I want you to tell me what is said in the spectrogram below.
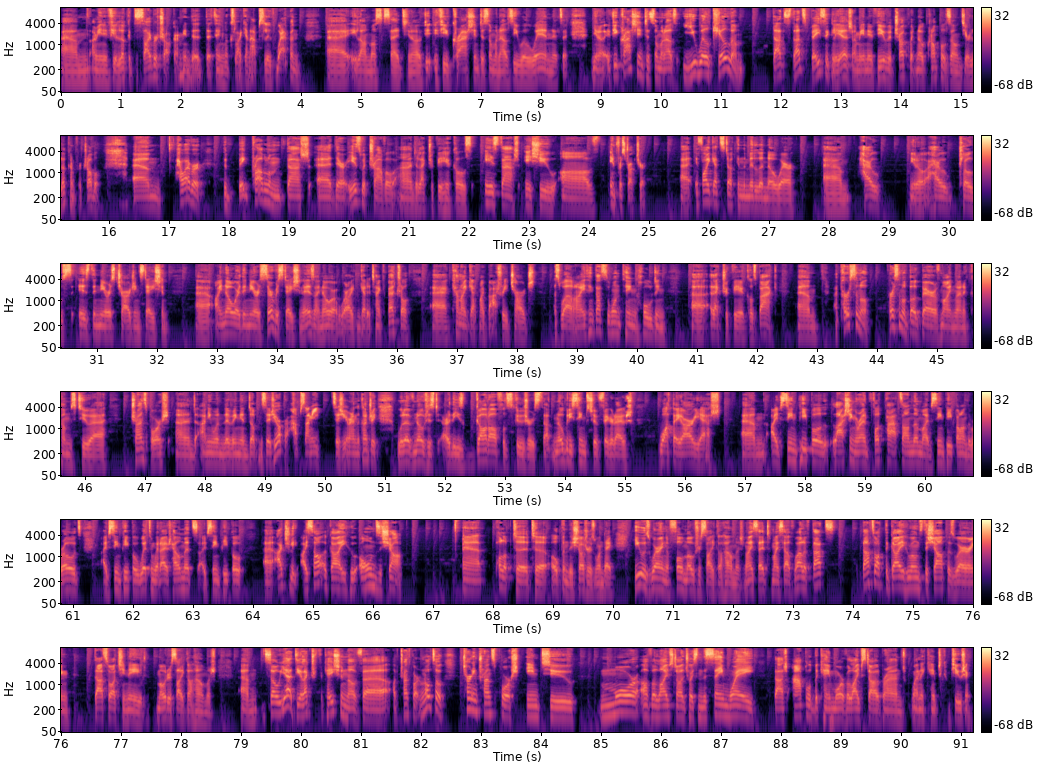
Um, I mean, if you look at the Cybertruck, I mean, the, the thing looks like an absolute weapon. Uh, Elon Musk said, you know, if you, if you crash into someone else, you will win. It's a, you know, if you crash into someone else, you will kill them that's that's basically it. I mean, if you have a truck with no crumple zones, you're looking for trouble. Um, however, the big problem that uh, there is with travel and electric vehicles is that issue of infrastructure. Uh, if I get stuck in the middle of nowhere, um, how you know how close is the nearest charging station? Uh, I know where the nearest service station is. I know where, where I can get a tank of petrol. Uh, can I get my battery charged as well? And I think that's the one thing holding uh, electric vehicles back. Um, a personal personal bugbear of mine when it comes to uh, transport, and anyone living in Dublin City or perhaps any city around the country will have noticed are these god awful scooters that nobody seems to have figured out what they are yet. Um, I've seen people lashing around footpaths on them. I've seen people on the roads. I've seen people with and without helmets. I've seen people. Uh, actually, I saw a guy who owns a shop uh, pull up to to open the shutters one day. He was wearing a full motorcycle helmet, and I said to myself, "Well, if that's if that's what the guy who owns the shop is wearing, that's what you need: motorcycle helmet." Um, so yeah, the electrification of uh, of transport, and also turning transport into more of a lifestyle choice in the same way that Apple became more of a lifestyle brand when it came to computing.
